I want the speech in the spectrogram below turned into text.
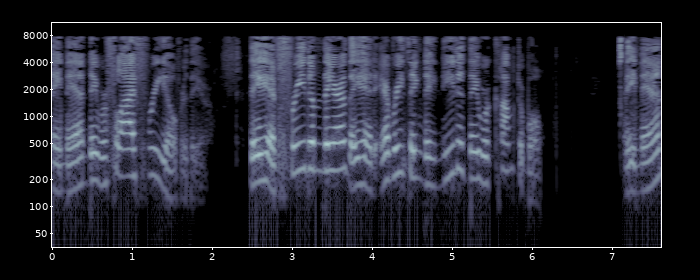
Amen. They were fly free over there. They had freedom there. They had everything they needed. They were comfortable. Amen.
